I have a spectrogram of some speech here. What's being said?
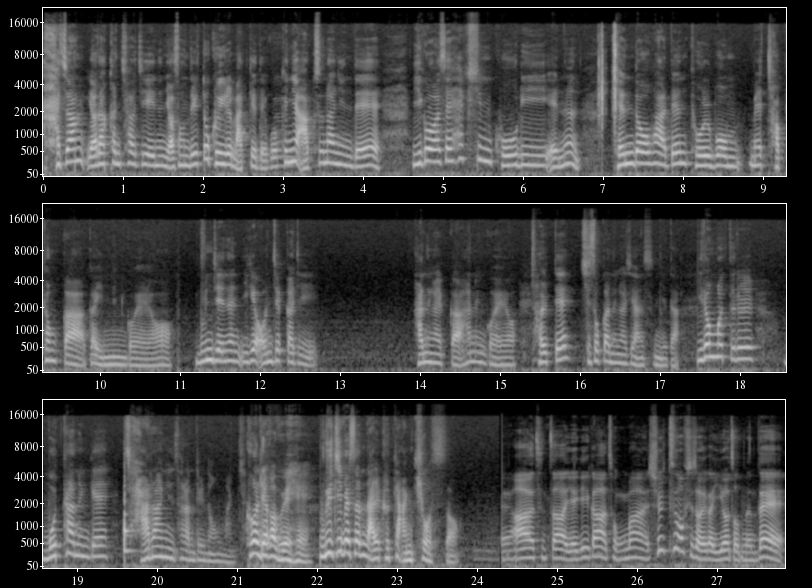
가장 열악한 처지에 있는 여성들이 또 그 일을 맡게 되고 그냥 악순환인데 이것의 핵심 고리에는 젠더화된 돌봄의 저평가가 있는 거예요. 문제는 이게 언제까지 가능할까 하는 거예요. 절대 지속 가능하지 않습니다. 이런 것들을 못하는 게 자랑인 사람들이 너무 많죠. 그걸 내가 왜 해? 우리 집에서는 나를 그렇게 안 키웠어. 아 진짜 얘기가 정말 쉴 틈 없이 저희가 이어졌는데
